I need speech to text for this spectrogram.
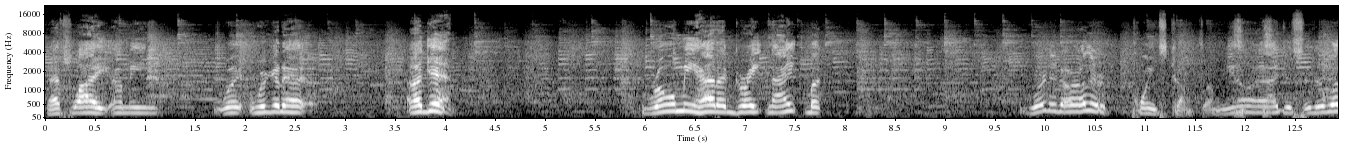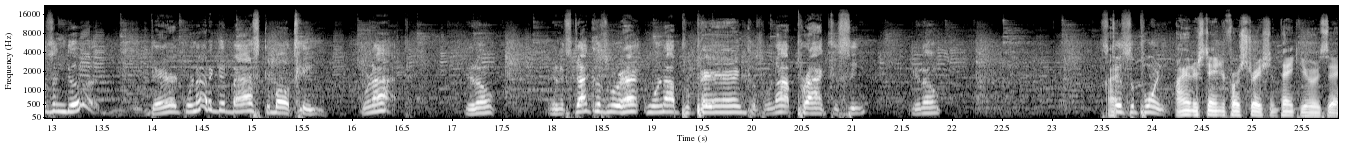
that's why. I mean, we're, we're gonna again. Romi had a great night, but where did our other points come from? You know, I just it wasn't good. Darek, we're not a good basketball team. We're not. You know, and it's not because we're we're not preparing, because we're not practicing. You know, it's I-. I understand your frustration. Thank you, Jose.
